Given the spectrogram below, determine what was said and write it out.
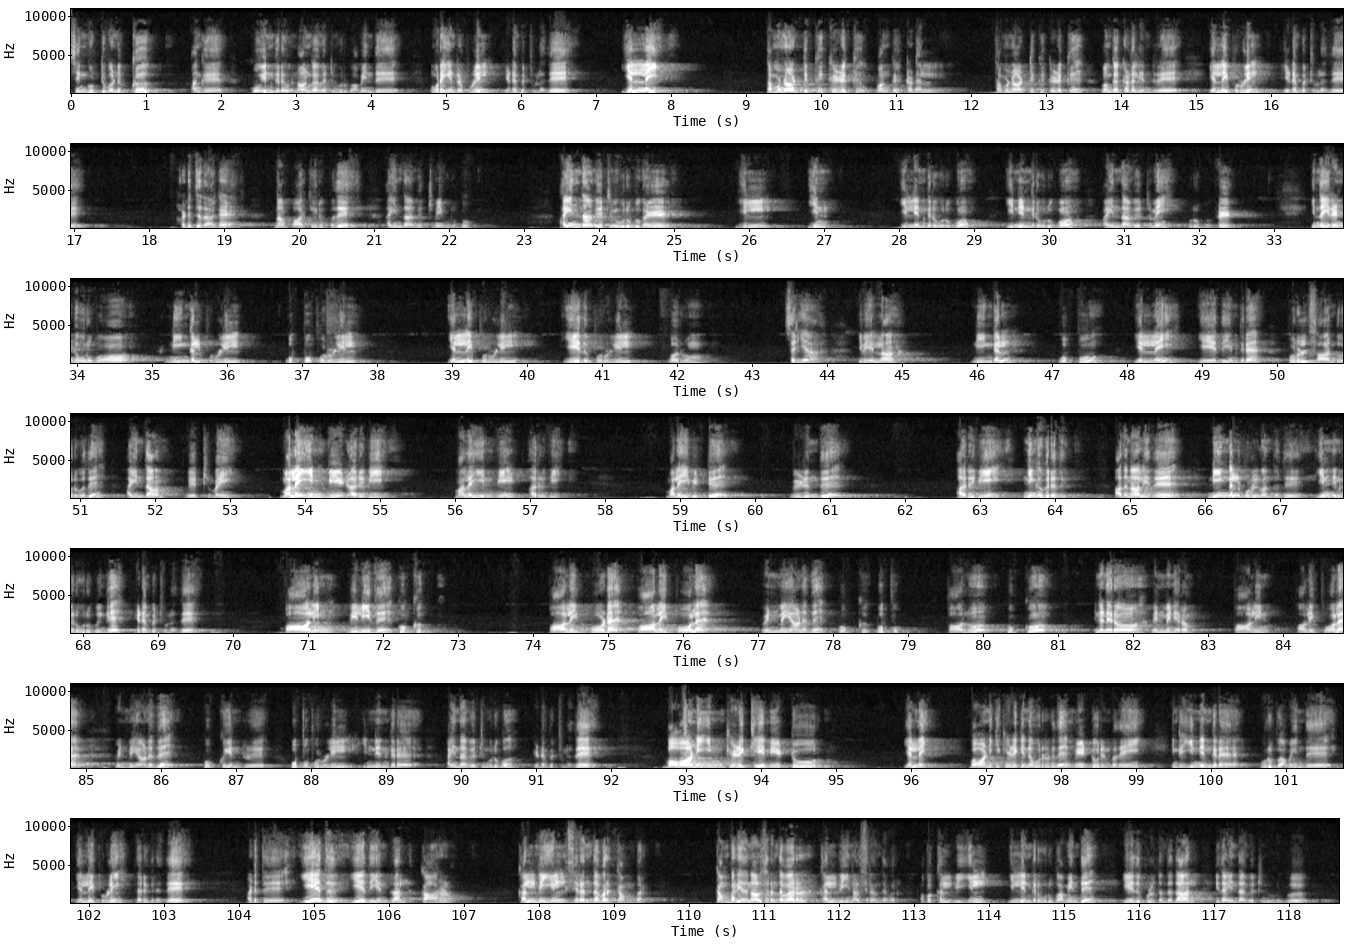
செங்குட்டுவனுக்கு அங்கு கு என்கிற நான்காம் வெற்றி உறுப்பு அமைந்து முறை என்ற பொருளில் இடம்பெற்றுள்ளது. எல்லை தமிழ்நாட்டுக்கு கிழக்கு வங்கக்கடல். தமிழ்நாட்டுக்கு கிழக்கு வங்கக்கடல் என்று எல்லை பொருளில் இடம்பெற்றுள்ளது. அடுத்ததாக நாம் பார்க்க இருப்பது ஐந்தாம் வேற்றுமை உருபு. ஐந்தாம் வேற்றுமை உருபுகள் இல் இன். இல் என்கிற உருவும் இன் என்கிற உருவும் ஐந்தாம் வேற்றுமை உருபுகள். இந்த இரண்டு உருவம் நீங்கள் பொருளில் ஒப்பு பொருளில் எல்லை பொருளில் ஏது பொருளில் வரும். சரியா? இவையெல்லாம் நீங்கள் ஒப்பு எல்லை ஏது என்கிற பொருள் சார்ந்து வருவது ஐந்தாம் வேற்றுமை. மலையின் வீழ் அருவி. மலையின் வீழ் அருவி. மலை விட்டு விழுந்து அருவி நீங்குகிறது. அதனால் இது நீங்கள் பொருள் வந்தது. இன் என்கிற உறுப்பு இங்கே இடம்பெற்றுள்ளது. பாலின் வெளிது கொக்கு. பாலை போட பாலை போல வெண்மையானது கொக்கு. ஒப்பு பாலும் கொக்கும். என்ன நிறம்? வெண்மை நிறம். பாலின் பாலை போல வெண்மையானது கொக்கு என்று ஒப்பு பொருளில் இன் என்கிற ஐந்தாம் வேற்றுமை உருவு இடம்பெற்றுள்ளது. பவானியின் கிழக்கே மேட்டூர். எல்லை. பவானிக்கு கிழக்கு என்ன ஊர் இருக்குது? மேட்டூர் என்பதை இங்கே இன் என்கிற உருபு அமைந்து எல்லை பொருளை தருகிறது. அடுத்து ஏது? ஏது என்றால் காரணம். கல்வியில் சிறந்தவர் கம்பர். கம்பர் எதனால் சிறந்தவர்? கல்வியினால் சிறந்தவர். அப்போ கல்வியில் இல் என்கிற உருபு அமைந்து ஏது புல் தந்ததால் இது ஐந்தாம் வேற்றுமை உருபு.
